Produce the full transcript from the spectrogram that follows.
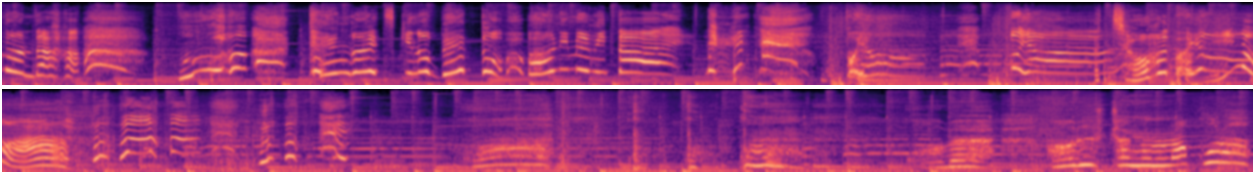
なんだ。うわ天外付きのベッド。アニメみたい。ぽよん。ぽよちょっといいのは。ん。ここれアリスちゃんの枕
